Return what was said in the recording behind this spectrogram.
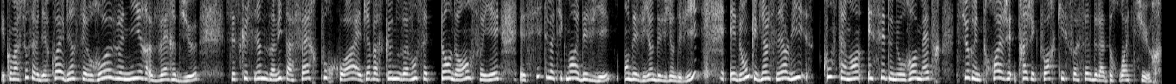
Et conversion, ça veut dire quoi? Eh bien, c'est revenir vers Dieu. C'est ce que le Seigneur nous invite à faire. Pourquoi? Eh bien, parce que nous avons cette tendance, voyez, systématiquement à dévier. On dévie, on dévie, on dévie. Et donc, eh bien, le Seigneur, lui, constamment essaie de nous remettre sur une trajectoire qui soit celle de la droiture.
